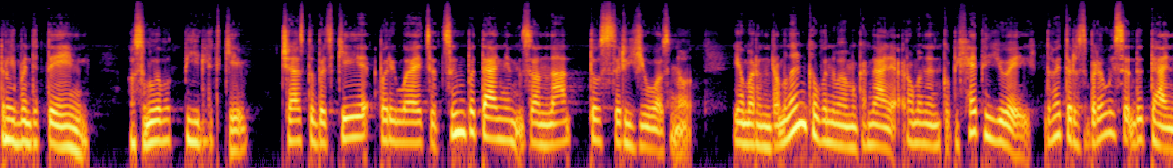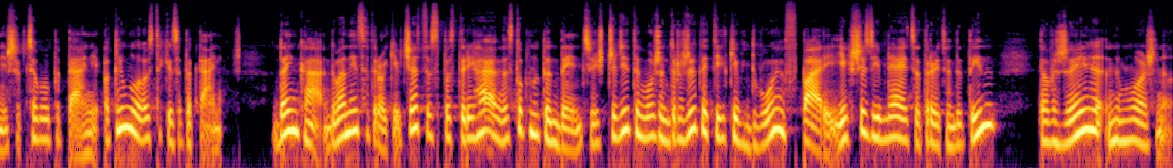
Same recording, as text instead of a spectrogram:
дружба дітей, особливо підлітків. Часто батьки переймаються цим питанням занадто серйозно. Я Марина Романенко, ви на моєму каналі Романенко Be Давайте розберемося детальніше в цьому питанні. Отримала ось таке запитання. Донька 12 років часто спостерігає наступну тенденцію, що діти можуть дружити тільки вдвоє в парі. Якщо з'являється третя дитина, то вже не можна.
